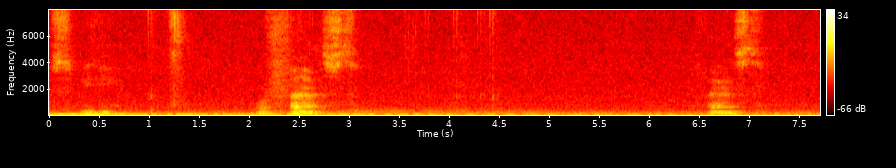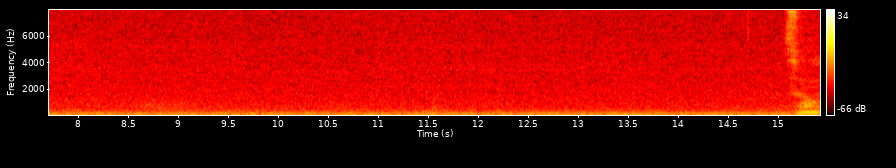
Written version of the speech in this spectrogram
speedy, or fast. Fast. Italic.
